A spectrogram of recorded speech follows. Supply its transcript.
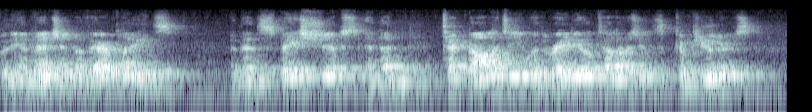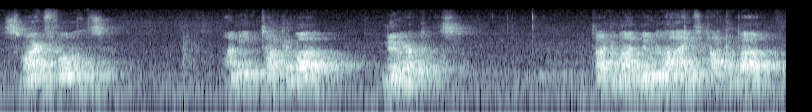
with the invention of airplanes and then spaceships and then technology with radio, televisions, computers, smartphones. I mean, talk about miracles. Talk about new life. Talk about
